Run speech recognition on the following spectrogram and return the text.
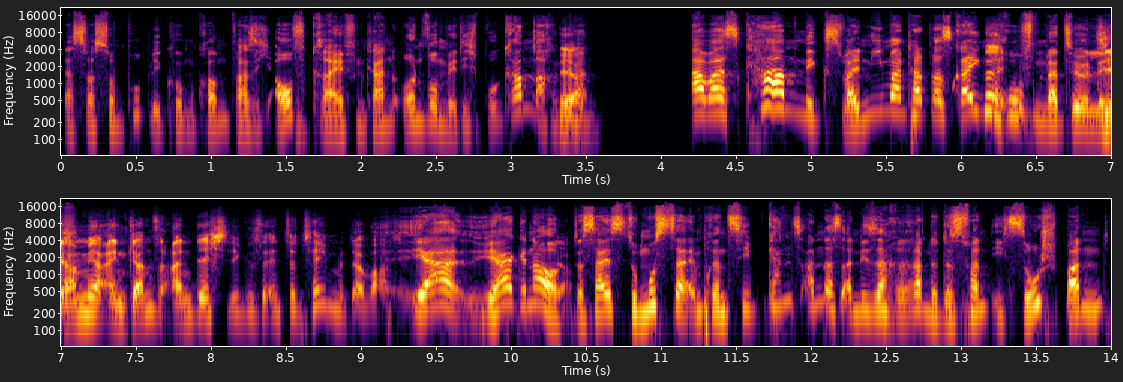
dass was vom Publikum kommt, was ich aufgreifen kann und womit ich Programm machen Ja. kann. Aber es kam nichts, weil niemand hat was reingerufen, natürlich. Sie haben ja ein ganz andächtiges Entertainment erwartet. Ja, ja, genau. Ja. Das heißt, du musst da im Prinzip ganz anders an die Sache ran. Und das fand ich so spannend.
